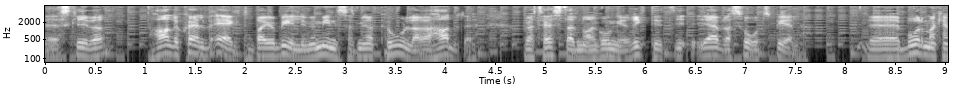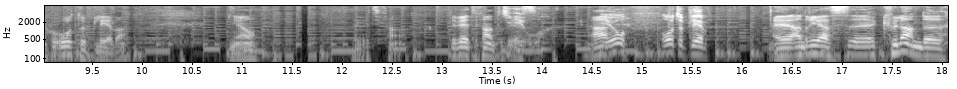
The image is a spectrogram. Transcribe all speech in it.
eh, skriver. Jag har aldrig själv ägt Biobilly men minns att mina polare hade det. Jag testade några gånger. Riktigt jävla svårt spel. Det borde man kanske återuppleva. Ja, det vet jag fan. Det vet jag fan Tobias. Jo. Ja, Jo, återupplev. Eh, Andreas eh, Kullander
